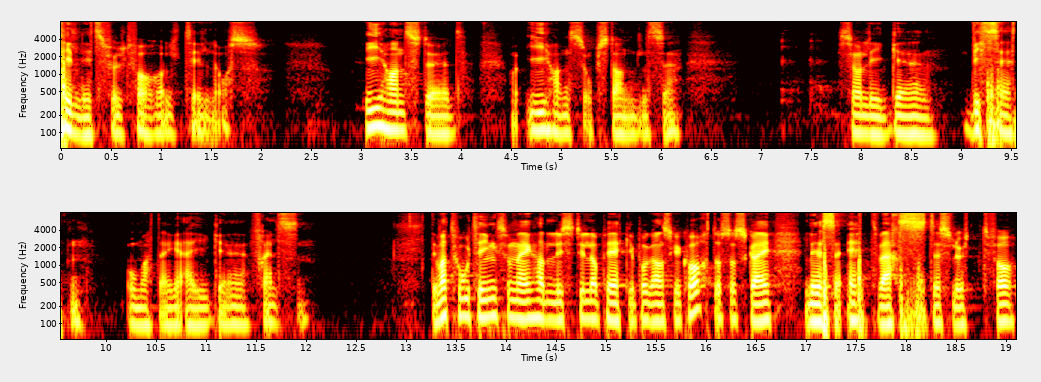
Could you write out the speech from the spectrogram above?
tillitsfullt forhold til oss. I hans død og i hans oppstandelse så ligger vissheten om at jeg eier frelsen. Det var to ting som jeg hadde lyst til å peke på ganske kort, og så skal jeg lese ett vers til slutt. For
